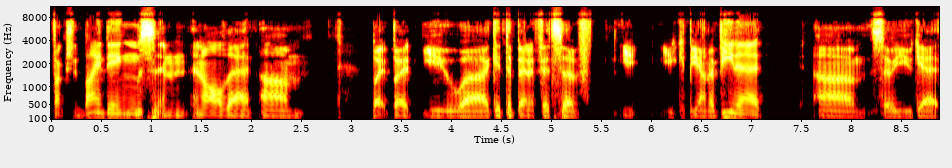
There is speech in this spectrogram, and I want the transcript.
function bindings, and and all that. Um, but but you uh, get the benefits of you, you could be on a VNet. Um, so you get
